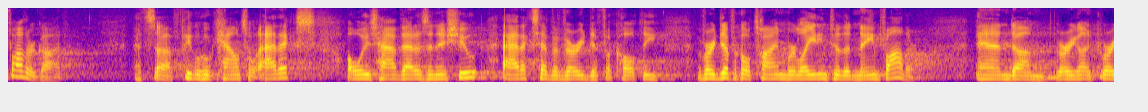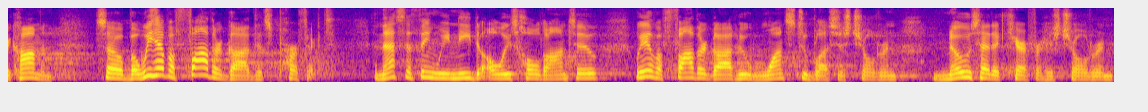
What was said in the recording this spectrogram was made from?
Father God. That's uh, people who counsel addicts always have that as an issue. Addicts have a very difficulty, a very difficult time relating to the name Father, and um, very very common. So, but we have a Father God that's perfect. And that's the thing we need to always hold on to. We have a Father God who wants to bless his children, knows how to care for his children.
